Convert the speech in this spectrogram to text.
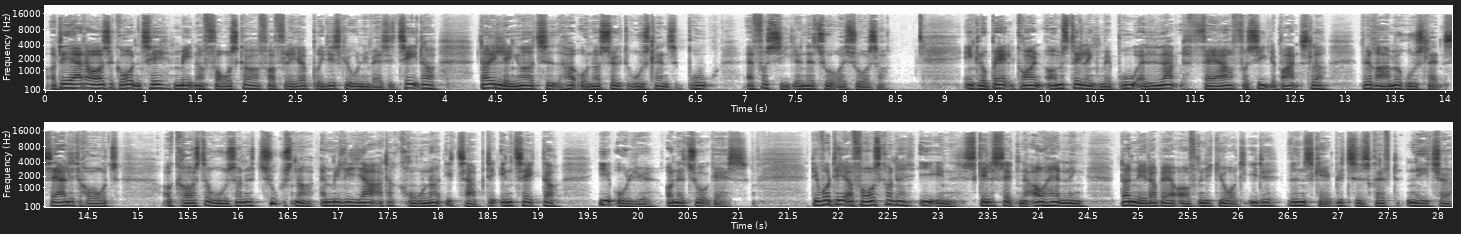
Og det er der også grund til, mener forskere fra flere britiske universiteter, der i længere tid har undersøgt Ruslands brug af fossile naturressourcer. En global grøn omstilling med brug af langt færre fossile brændsler vil ramme Rusland særligt hårdt og koste russerne tusinder af milliarder kroner i tabte indtægter i olie og naturgas. Det vurderer forskerne i en skilsættende afhandling, der netop er offentliggjort i det videnskabelige tidsskrift Nature.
